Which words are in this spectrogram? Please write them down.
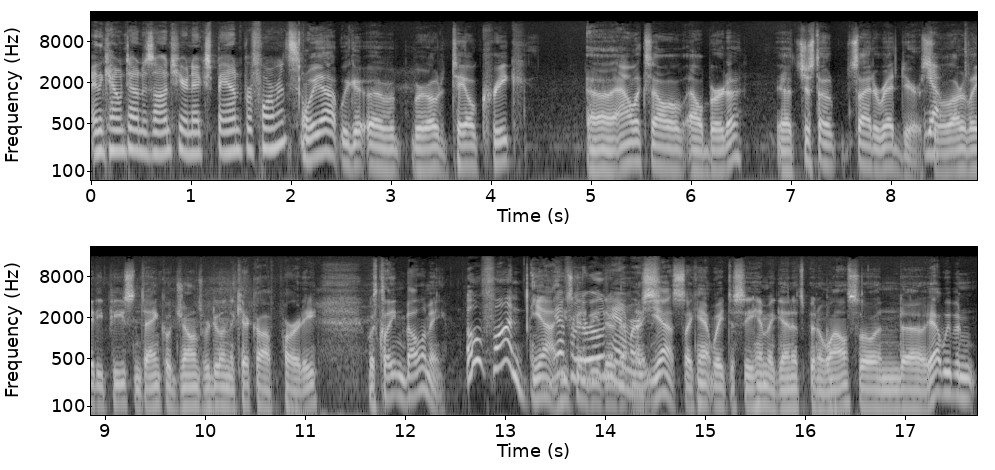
And the countdown is on to your next band performance? Oh yeah, we go, uh, we're out at Tail Creek, uh, Alix, Al- Alberta. It's just outside of Red Deer. So Our Lady Peace and Danko Jones were doing the kickoff party with Clayton Bellamy. Oh, fun. Yeah, he's from going the to be there. Roadhammers. Yes, I can't wait to see him again. It's been a while. So and uh, yeah, we've been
